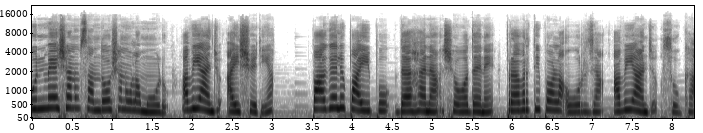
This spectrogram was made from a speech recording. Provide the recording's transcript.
ഉന്മേഷണം സന്തോഷമുള്ള മൂടു അവിയാഞ്ചു ഐശ്വര്യ. പകലു പൈപ്പു ദഹന ശോധന പ്രവർത്തിപ്പുള്ള ഊർജ അവിയാഞ്ചു സുഖ.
